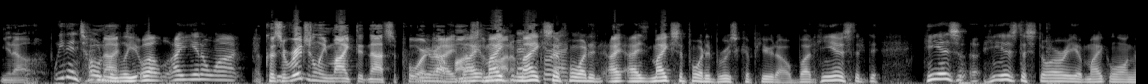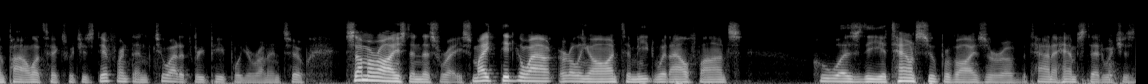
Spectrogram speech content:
You know, We didn't I'm not- totally. leave- well, I, you know what? because originally Mike did not support You're right. Alphonse Mike, D'Amato. Mike, Mike supported. I, I, Mike supported Bruce Caputo, but he is the he is uh, he is the story of Mike Long in politics, which is different than two out of three people you run into. Summarized in this race, Mike did go out early on to meet with Alphonse, who was the town supervisor of the town of Hempstead, which is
